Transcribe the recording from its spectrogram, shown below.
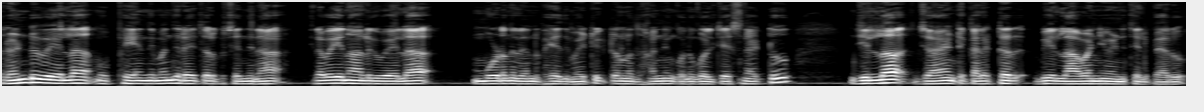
రెండు వేల ముప్పై ఎనిమిది మంది రైతులకు చెందిన ఇరవై నాలుగు వేల మూడు వందల ఎనభై ఐదు మెట్రిక్ టన్నుల ధాన్యం కొనుగోలు చేసినట్టు జిల్లా జాయింట్ కలెక్టర్ బి లావణ్యవేణి తెలిపారు.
